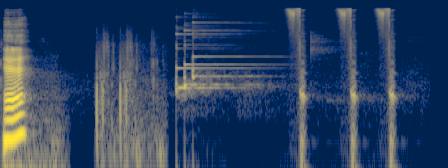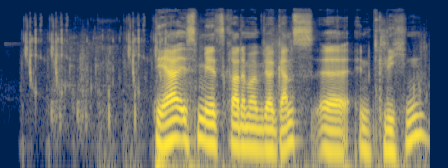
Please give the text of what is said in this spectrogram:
Hä? Der ist mir jetzt gerade mal wieder ganz äh, entglichen.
